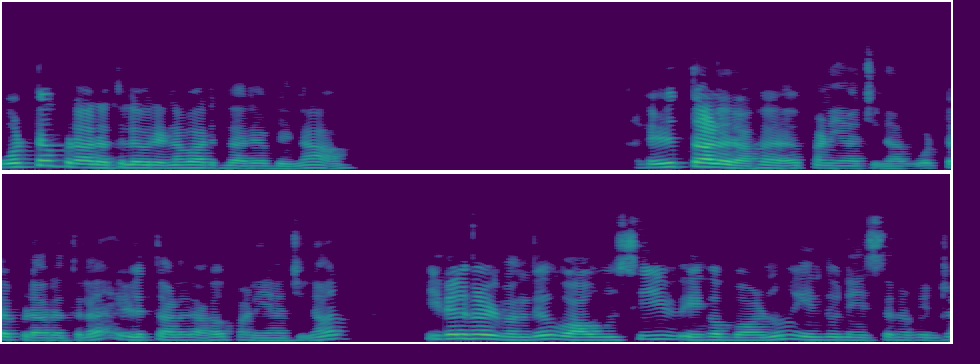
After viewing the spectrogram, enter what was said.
ஒட்டப்பிடாரத்துல இவர் என்னவா இருந்தாரு அப்படின்னா எழுத்தாளராக பணியாற்றினார். ஒட்டப்பிடாரத்துல எழுத்தாளராக பணியாற்றினார். இதழ்கள் வந்து வவுசி வேகபானு, இந்துநேசன் அப்படின்ற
